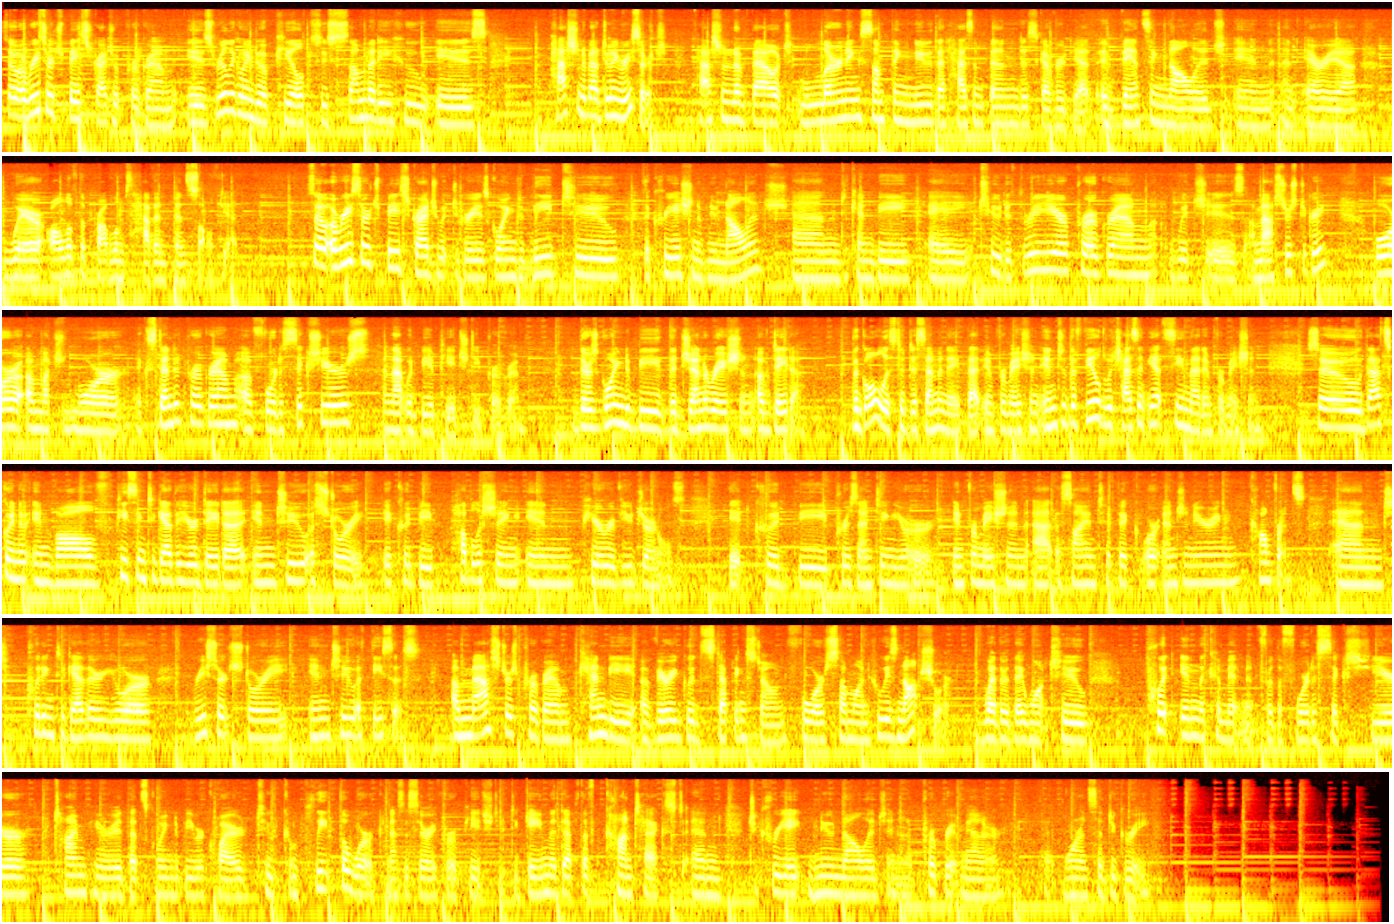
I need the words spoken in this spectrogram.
So a research-based graduate program is really going to appeal to somebody who is passionate about doing research, passionate about learning something new that hasn't been discovered yet, advancing knowledge in an area where all of the problems haven't been solved yet. So a research-based graduate degree is going to lead to the creation of new knowledge and can be a two to three year program which is a master's degree or a much more extended program of four to six years and that would be a PhD program. There's going to be the generation of data the goal is to disseminate that information into the field which hasn't yet seen that information. So that's going to involve piecing together your data into a story. It could be publishing in peer-reviewed journals. It could be presenting your information at a scientific or engineering conference and putting together your research story into a thesis. A master's program can be a very good stepping stone for someone who is not sure whether they want to put in the commitment for the four to six year time period that's going to be required to complete the work necessary for a PhD, to gain the depth of context and to create new knowledge in an appropriate manner that warrants a degree.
